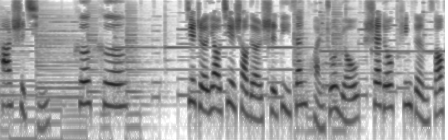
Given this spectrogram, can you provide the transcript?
哈士奇，呵呵。接着要介绍的是第三款桌游《Shadow Kingdoms of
